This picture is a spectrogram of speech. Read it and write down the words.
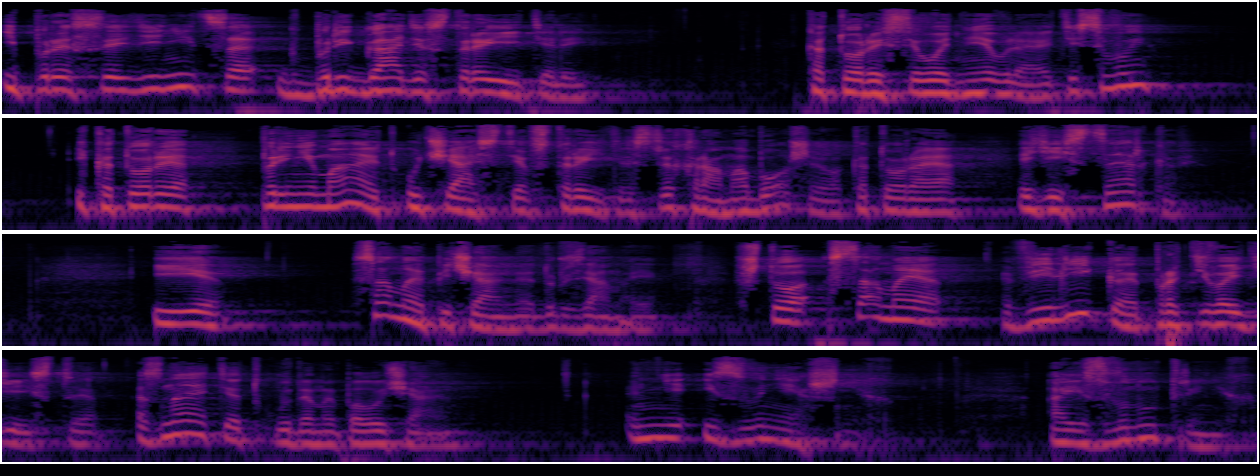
и присоединиться к бригаде строителей, которые сегодня являетесь вы, и которые принимают участие в строительстве храма Божьего, которая есть церковь. И самое печальное, друзья мои, что самое великое противодействие, знаете, откуда мы получаем? Не из внешних, а из внутренних.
